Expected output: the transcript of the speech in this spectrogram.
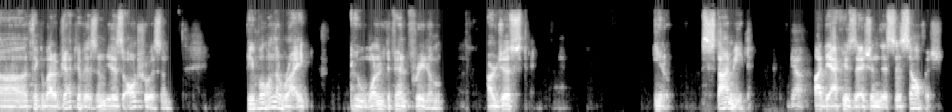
uh, think about objectivism, is altruism. People on the right who want to defend freedom are just, you know, stymied yeah. by the accusation this is selfish.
